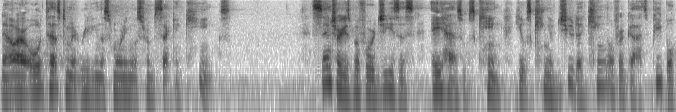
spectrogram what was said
Now, our Old Testament reading this morning was from 2 Kings. Centuries before Jesus, Ahaz was king. He was king of Judah, king over God's people.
